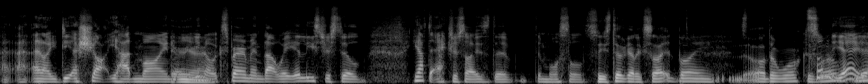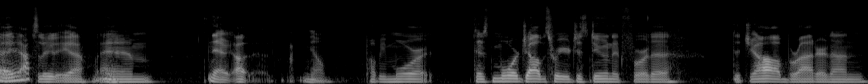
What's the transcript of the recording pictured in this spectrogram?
a- an idea, a shot you had in mind, or Yeah. you know, experiment that way. At least you're still, you have to exercise the the muscles. So you still get excited by other work as Some, well? yeah, yeah, absolutely, yeah. Yeah. Um, no, uh, you know, probably more. There's more jobs where you're just doing it for the the job rather than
